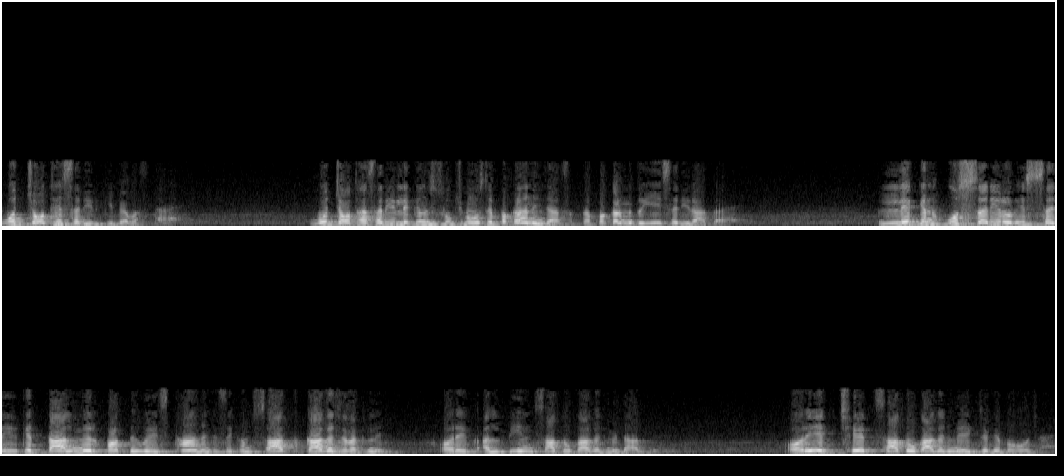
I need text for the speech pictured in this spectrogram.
वो चौथे शरीर की व्यवस्था है। वो चौथा शरीर, लेकिन सूक्ष्म उसे पकड़ा नहीं जा सकता। पकड़ में तो यही शरीर आता है। लेकिन उस शरीर और इस शरीर के तालमेल पड़ते हुए स्थान है, जैसे कि हम सात कागज़ रख लें और एक अल्पीन सातों कागज़ में डाल दें और एक छेद सातों कागज़ में एक जगह पर हो जाए।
